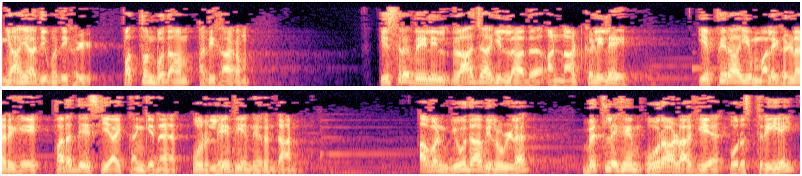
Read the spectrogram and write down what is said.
நியாயாதிபதிகள் பத்தொன்பதாம் அதிகாரம். இஸ்ரவேலில் ராஜா இல்லாத அந்நாட்களிலே எப்பிராயும் மலைகள் அருகே பரதேசியாய் தங்கின ஒரு லேவியன் இருந்தான். அவன் யூதாவில் உள்ள பெத்லெஹேம் ஊராளாகிய ஒரு ஸ்திரீயை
